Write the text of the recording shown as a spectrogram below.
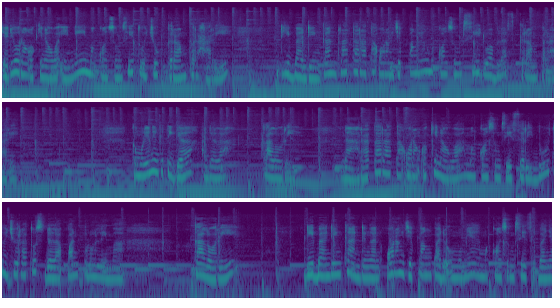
Jadi orang Okinawa ini mengkonsumsi 7 gram per hari dibandingkan rata-rata orang Jepang yang mengkonsumsi 12 gram per hari. Kemudian yang ketiga adalah kalori. Nah, rata-rata orang Okinawa mengkonsumsi 1785 kalori dibandingkan dengan orang Jepang pada umumnya yang mengkonsumsi sebanyak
